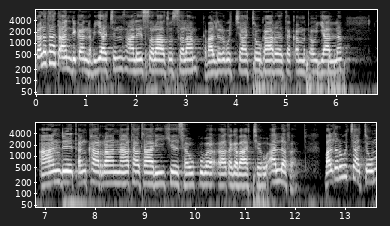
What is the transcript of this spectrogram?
ከዕለታት አንድ ቀን ነቢያችን አለይሂ ሰላቱ ወሰላም ከባልደረቦቻቸው ጋር ተቀምጠው እያለ አንድ ጠንካራና ታታሪ ሰው አጠገባቸው አለፈ። ባልደረቦቻቸውም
